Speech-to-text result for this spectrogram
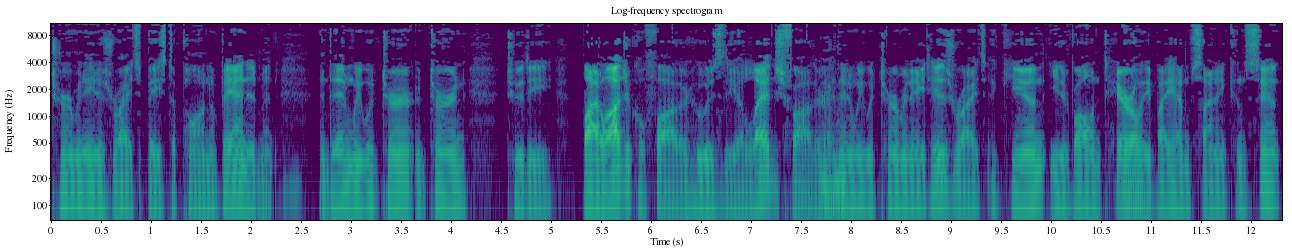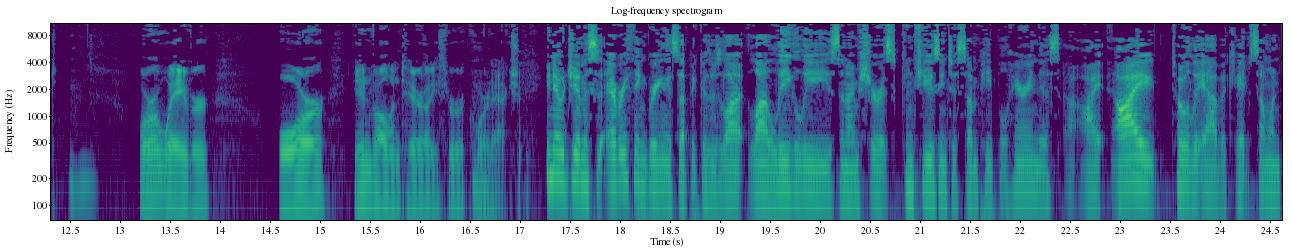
terminate his rights based upon abandonment. Mm-hmm. And then we would turn turn to the biological father, who is the alleged father, mm-hmm. and then we would terminate his rights again, either voluntarily by him signing consent mm-hmm. or a waiver, or involuntarily through a court action. You know, Jim, this is everything bringing this up because there's a lot, a lot of legalese, and I'm sure it's confusing to some people hearing this. I, I totally advocate someone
